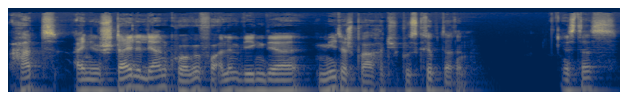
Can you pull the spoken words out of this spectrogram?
hat eine steile Lernkurve, vor allem wegen der Metasprache Typoscript darin. Ist das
